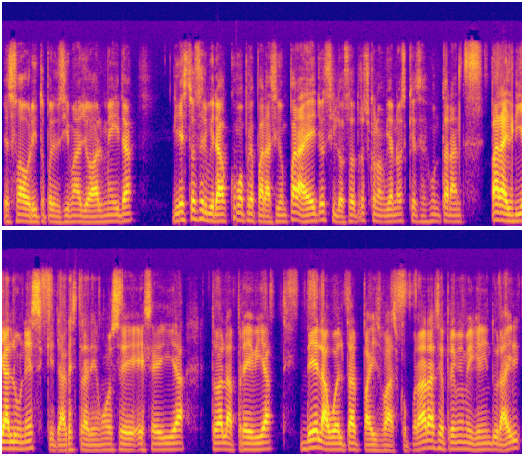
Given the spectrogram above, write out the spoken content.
es favorito por encima de Joao Almeida. Y esto servirá como preparación para ellos y los otros colombianos que se juntarán para el día lunes, que ya les traeremos eh, ese día toda la previa de la Vuelta al País Vasco. Por ahora ese premio Miguel Indurail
